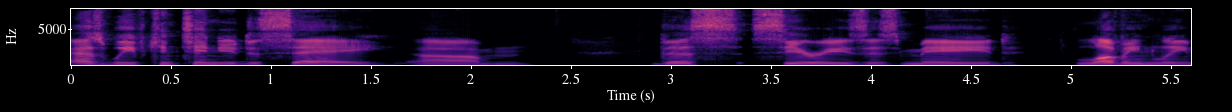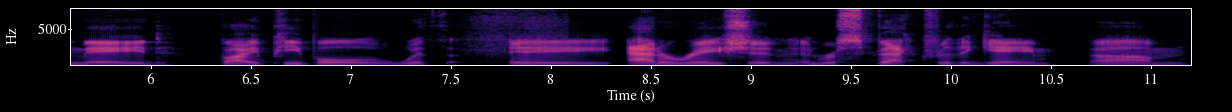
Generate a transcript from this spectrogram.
as we've continued to say, um, this series is made lovingly made by people with a adoration and respect for the game. Um,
